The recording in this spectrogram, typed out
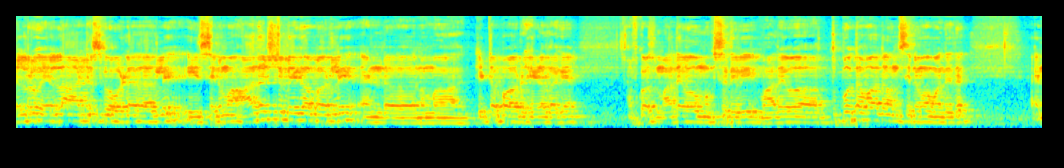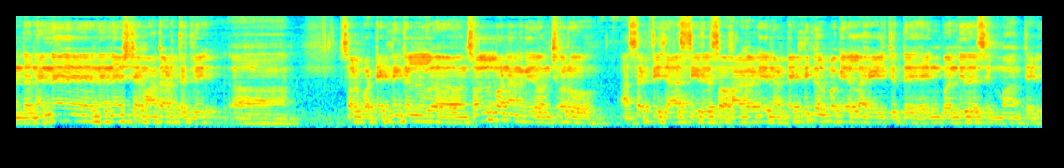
ಎಲ್ಲರೂ ಎಲ್ಲ ಆರ್ಟಿಸ್ಟ್ಗೂ ಒಳ್ಳೇದಾಗಲಿ. ಈ ಸಿನಿಮಾ ಆದಷ್ಟು ಬೇಗ ಬರಲಿ. ಆ್ಯಂಡ್ ನಮ್ಮ ಕಿಟ್ಟಪ್ಪ ಅವರು ಹೇಳಿದಾಗೆ ಅಫ್ಕೋರ್ಸ್ ಮಾದೇವ ಮುಗಿಸಿದೀವಿ. ಮಾದೇವ ಅದ್ಭುತವಾದ ಒಂದು ಸಿನಿಮಾ ಬಂದಿದೆ. ಆ್ಯಂಡ್ ನಿನ್ನೆ ನಿನ್ನೆ ಅಷ್ಟೇ ಮಾತಾಡ್ತಿದ್ವಿ. ಸ್ವಲ್ಪ ಟೆಕ್ನಿಕಲ್ ಒಂದು ಸ್ವಲ್ಪ ನನಗೆ ಒಂಚೂರು ಆಸಕ್ತಿ ಜಾಸ್ತಿ ಇದೆ. ಸೊ ಹಾಗಾಗಿ ನಾನು ಟೆಕ್ನಿಕಲ್ ಬಗ್ಗೆ ಎಲ್ಲ ಹೇಳ್ತಿದ್ದೆ. ಹೆಂಗೆ ಬಂದಿದೆ ಸಿನಿಮಾ ಅಂತೇಳಿ.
